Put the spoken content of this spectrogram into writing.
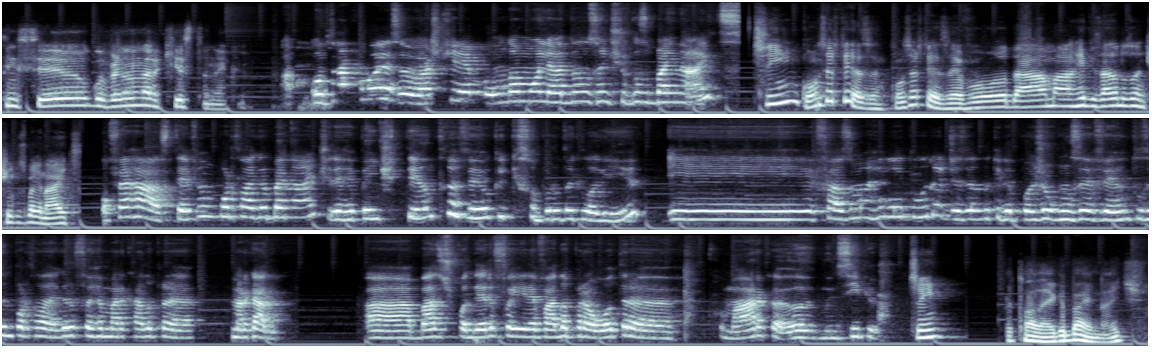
tem que ser o governo anarquista, né, cara? Outra coisa, eu acho que é bom dar uma olhada nos antigos By Nights. Sim, com certeza, com certeza. Eu vou dar uma revisada nos antigos by nights. Ô Ferraz, teve um Porto Alegre By Night, de repente tenta ver o que, que sobrou daquilo ali e faz uma releitura dizendo que depois de alguns eventos em Porto Alegre foi remarcado para marcado. A base de poder foi levada para outra comarca, ah, município. Sim. Porto Alegre by night.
